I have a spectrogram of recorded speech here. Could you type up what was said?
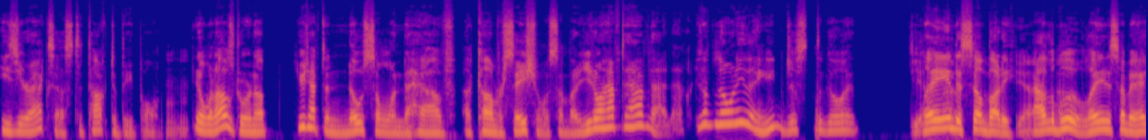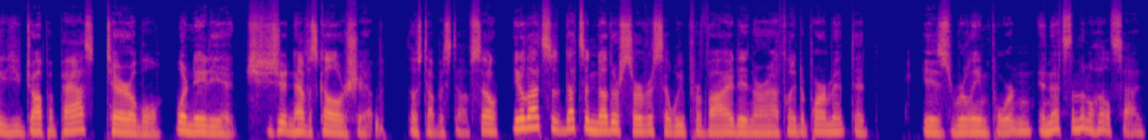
easier access to talk to people. Mhm. You know, when I was growing up, you'd have to know someone to have a conversation with somebody. You don't have to have that now. You don't have to know anything. You just to go at, Yeah, lay into somebody Yeah, out of the blue. Lay into somebody. Hey, you drop a pass, terrible. What an idiot. She shouldn't have a scholarship. Those type of stuff. So you know that's a, that's another service that we provide in our athlete department that is really important, and that's the mental health side.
